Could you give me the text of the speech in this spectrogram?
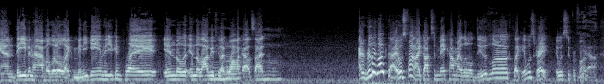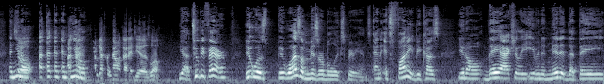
And they even have a little like mini game that you can play in the in the lobby mm-hmm. if you like mm-hmm. walk outside. Mm-hmm. I really like that. It was fun. I got to make how my little dude looked. Like it was great. It was super fun. Yeah, and you so, know, and, and, and you I, know, I'm, I'm definitely down with that idea as well. Yeah. To be fair, it was it was a miserable experience, and it's funny because you know they actually even admitted that they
